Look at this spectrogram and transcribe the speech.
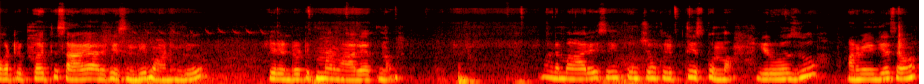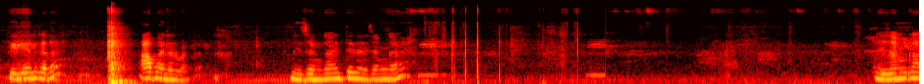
ఒక ట్రిప్ అయితే సాయి ఆరేసేసింది మార్నింగ్. ఈ రెండో ట్రిప్ మనం ఆరేస్తున్నాం మనం ఆరేసి కొంచెం క్లిప్ తీసుకుందాం. ఈరోజు మనం ఏం చేసామో తెలియాలి కదా? ఆ పని అనమాట నిజంగా అంటే నిజంగా నిజంగా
